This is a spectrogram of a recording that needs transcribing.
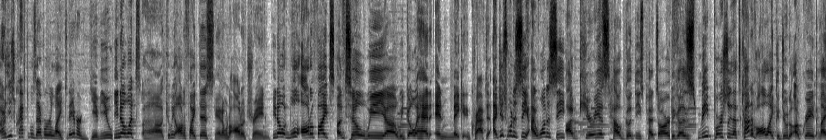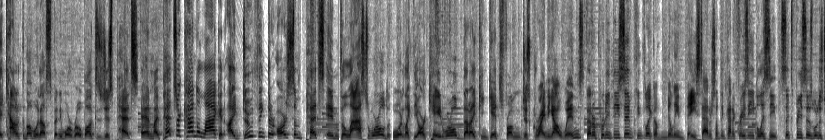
are these craftables ever like do they ever give you? You know what? Uh can we auto fight this? Okay i don't want to auto train you know what we'll auto fight until we uh we go ahead and make it and craft it i just want to see i want to see. I'm curious how good these pets are because me personally that's kind of all i could do to upgrade my account at the moment without spending more robux is just pets. And my pets are kind of lacking. I do think there are some pets in the last world or like the arcade world that i can get from just grinding out wins that are pretty decent. I think they're like a million base stat or something kind of crazy. But let's see six pieces we'll just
